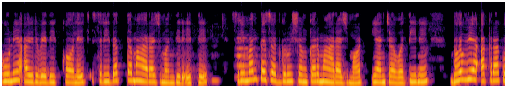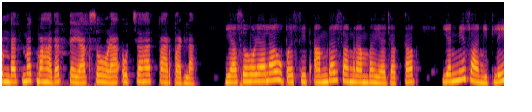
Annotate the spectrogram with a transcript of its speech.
गुणे आयुर्वेदिक कॉलेज श्री दत्त महाराज मंदिर येथे श्रीमंत सद्गुरू शंकर महाराज मठ यांच्या वतीने भव्य अकरा कुंडात्मक महादत्त याग सोहळा उत्साहात पार पडला. या सोहळ्याला उपस्थित आमदार संग्राम भैया जगताप यांनी सांगितले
